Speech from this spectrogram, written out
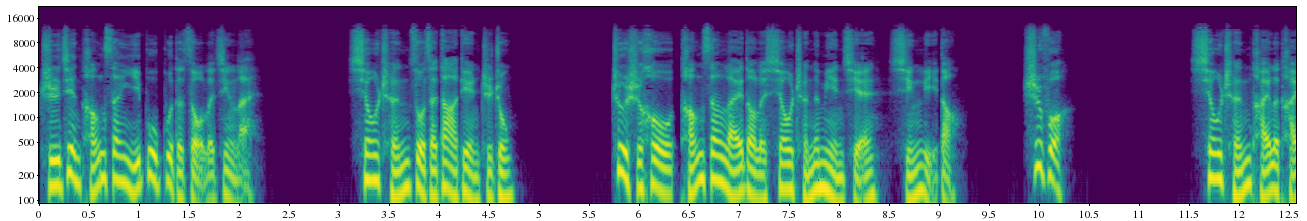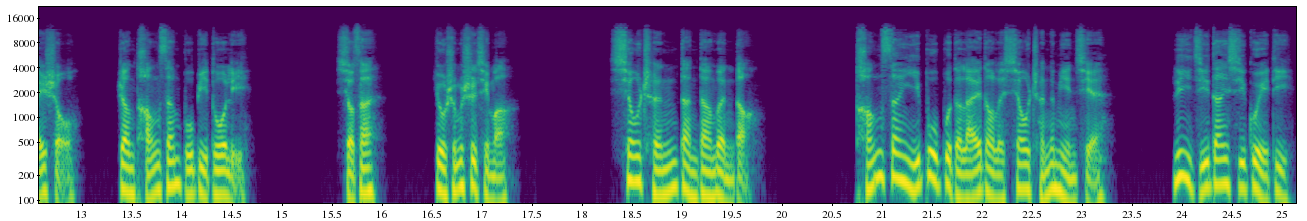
只见唐三一步步的走了进来。萧晨坐在大殿之中。这时候，唐三来到了萧晨的面前，行礼道：“师傅。”萧晨抬了抬手，让唐三不必多礼。小三，有什么事情吗？萧晨淡淡问道。唐三一步步的来到了萧晨的面前，立即单膝跪地，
